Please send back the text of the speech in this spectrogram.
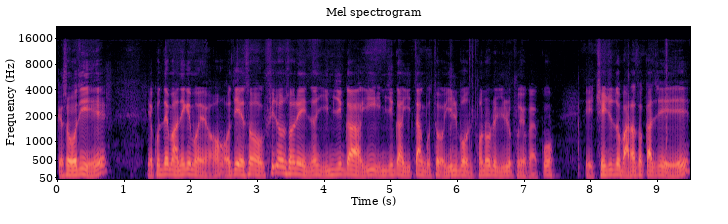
그래서 어디 예컨대 만약에 뭐예요? 어디에서 휘전선에 있는 임진각 이 임진각 이 땅부터 일본 번호를 일로 부여갖고 제주도 마라도까지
